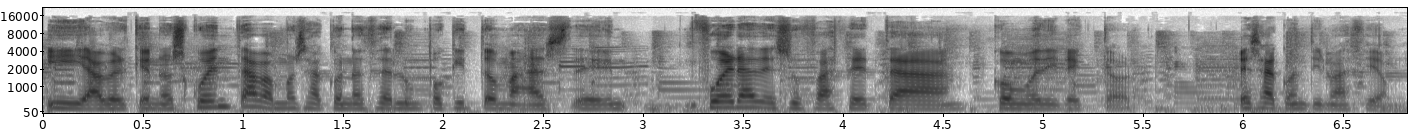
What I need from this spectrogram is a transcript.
y a ver qué nos cuenta. Vamos a conocerlo un poquito más fuera de su faceta como director. Es a continuación.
